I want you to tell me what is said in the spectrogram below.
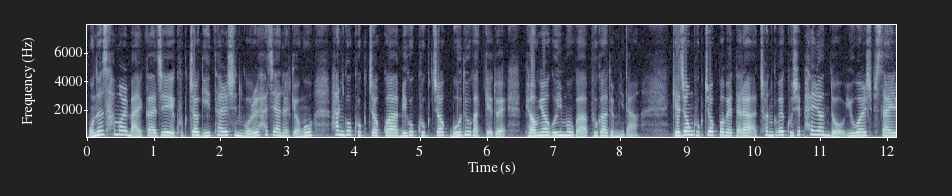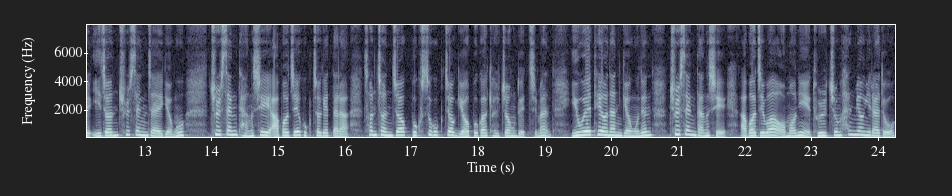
오는 3월 말까지 국적 이탈 신고를 하지 않을 경우 한국 국적과 미국 국적 모두 갖게 돼 병역 의무가 부과됩니다. 개정 국적법에 따라 1998년도 6월 14일 이전 출생자의 경우 출생 당시 아버지의 국적에 따라 선천적 복수 국적 여부가 결정됐지만 이후에 태어난 경우는 출생 당시 아버지와 어머니 둘 중 한 명이라도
